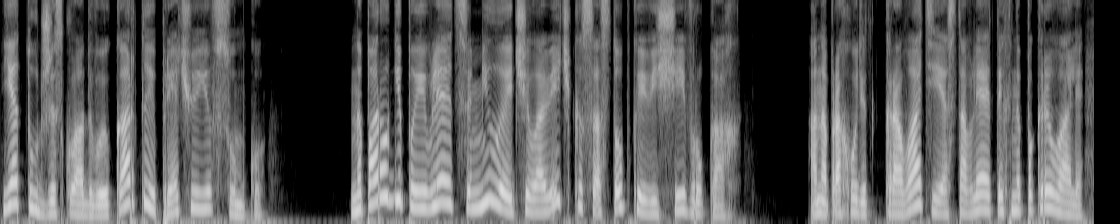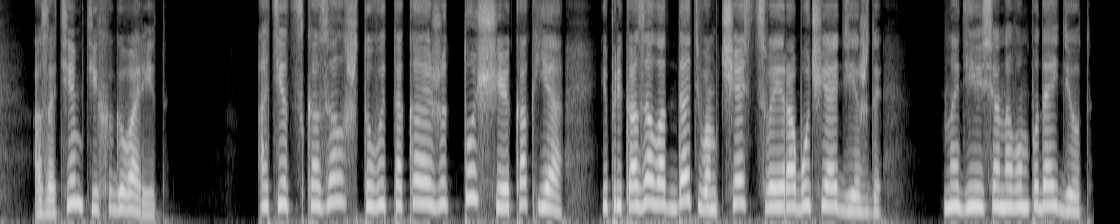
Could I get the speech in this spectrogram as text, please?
я тут же складываю карту и прячу ее в сумку. На пороге появляется милая человечка со стопкой вещей в руках. Она проходит к кровати и оставляет их на покрывале, а затем тихо говорит. «Отец сказал, что вы такая же тощая, как я, и приказал отдать вам часть своей рабочей одежды. Надеюсь, она вам подойдет».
